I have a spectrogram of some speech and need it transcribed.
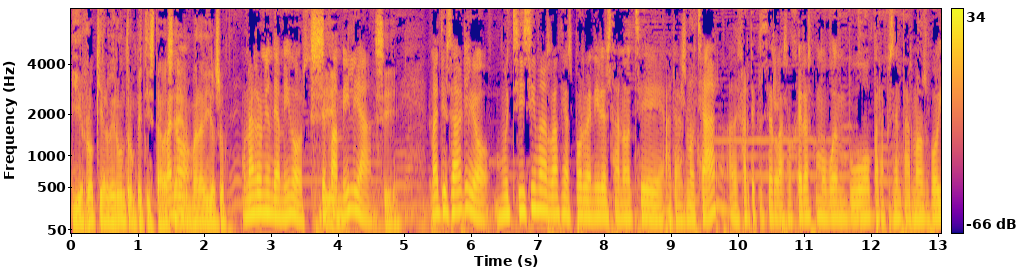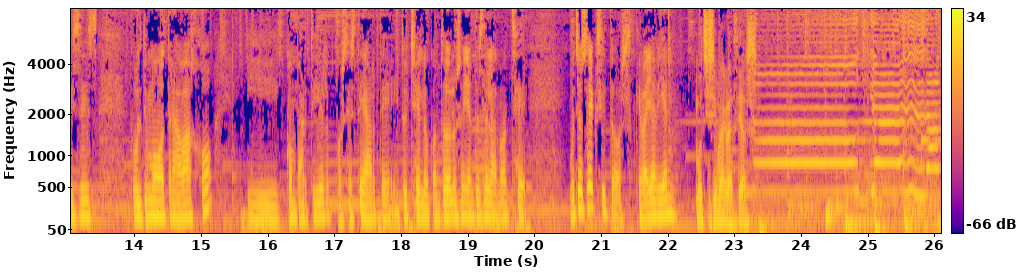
y Rocky Albero, un trompetista. Va a ser maravilloso. Una reunión de amigos, Sí. de familia. Sí. Matthew Saglio, muchísimas gracias por venir esta noche a trasnochar, a dejarte crecer las ojeras como buen búho para presentarnos Voices, tu último trabajo y compartir pues este arte y tu chelo con todos los oyentes de la noche. Muchos éxitos, que vaya bien. Muchísimas gracias. quieran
